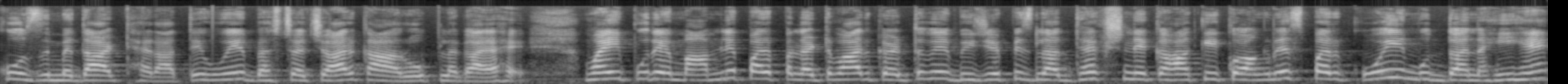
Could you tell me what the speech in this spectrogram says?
को जिम्मेदार ठहराते हुए भ्रष्टाचार का आरोप लगाया है। वहीं पूरे मामले पर पलटवार करते हुए बीजेपी जिलाध्यक्ष ने कहा कि कांग्रेस पर कोई मुद्दा नहीं है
